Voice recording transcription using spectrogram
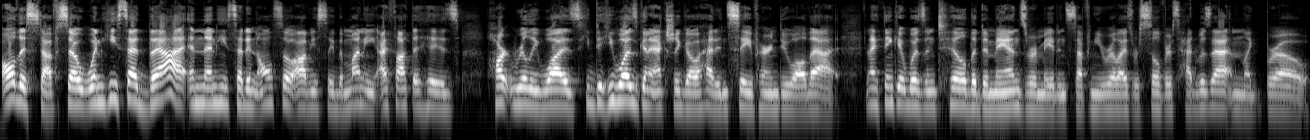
all this stuff. So when he said that, and then he said, and also obviously the money, I thought that his heart really was he d- he was gonna actually go ahead and save her and do all that. And I think it was until the demands were made and stuff, and he realized where Silver's head was at, and like, bro,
